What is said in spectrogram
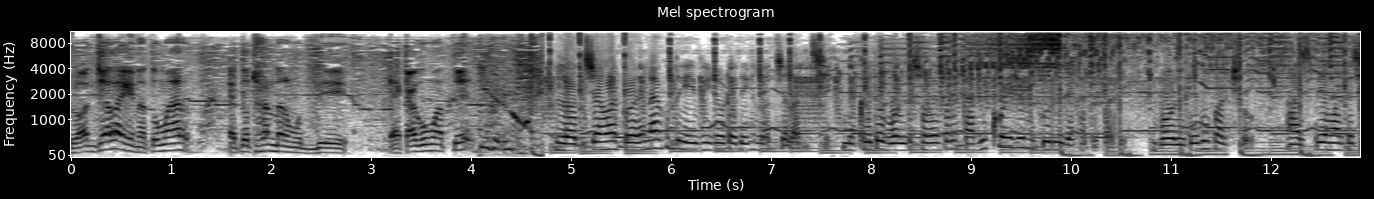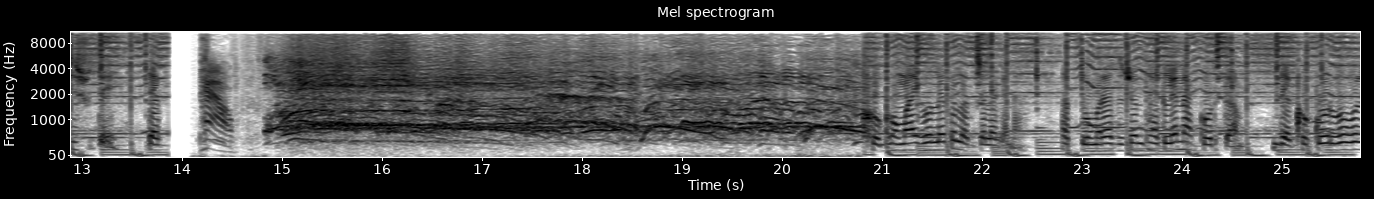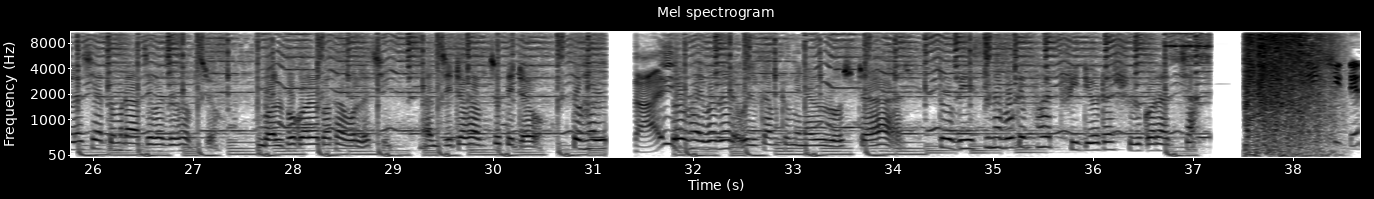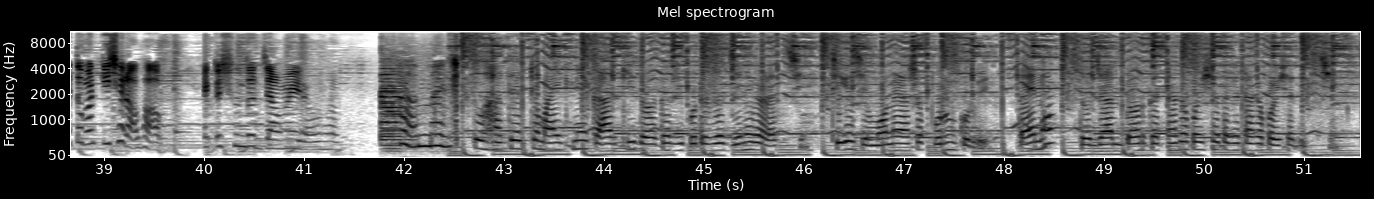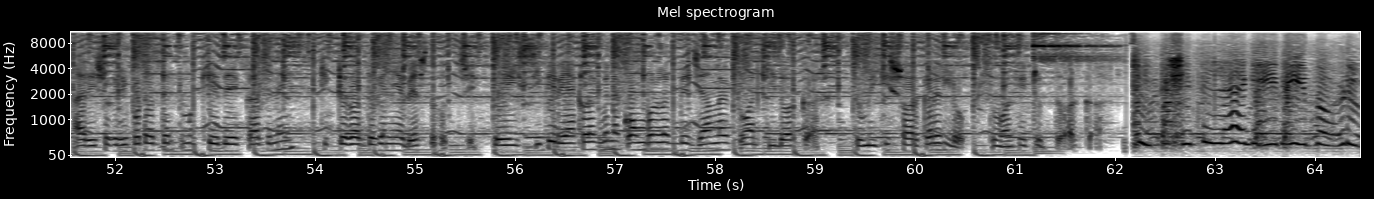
লজ্জা লাগে না তোমার? এত ঠান্ডার মধ্যে একা ঘুমাতে? লজ্জা আমার করে না কিন্তু এই ভিডিওটা দেখে লজ্জা লাগছে। মুখে তো বলতে সবাই পারে কাজে কয়জন করে দেখাতে পারে। বলতে তো পারছ আসবে আমার কাছে শুতে। ঘুমাই বলে তো লজ্জা লাগে না। আর তোমরা দুজন থাকলে না করতাম। দেখো করব বলেছি আর তোমরা আজে বাজে ভাবছ। গল্প করার কথা বলেছি। আর যেটা ভাবছ সেটাও। তো ভাই তো ভাই বাজার ওয়েলকাম টু মিনারুল রোস্টার। তো বেশি না বকে ফাট ভিডিওটা শুরু করা যাক। শীতে তোমার কিসের অভাব? একটা সুন্দর জামাইয়ের অভাব। তো হাতে একটা মাইক নিয়ে কার কি দরকার রিপোর্টাররা জেনে বেড়াচ্ছে। ঠিক আছে মনের আশা পূরণ করবে তাই না? তো যার দরকার টাকা পয়সা, তাকে টাকা পয়সা দিচ্ছে। আর এইসব রিপোর্টারদের কোনো খেয়ে দেয়ে কাজ নেই টিকটকারদেরকে নিয়ে ব্যস্ত হচ্ছে। তো এই শীতের এক লাগবে না, কম্বল লাগবে জানার তোমার কি দরকার? তুমি কি সরকারের লোক, তোমাকে একটু দরকার। শীত লাগে বড়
